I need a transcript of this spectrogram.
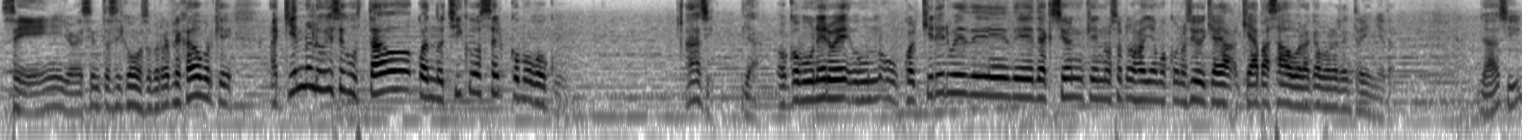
Sí, yo me siento así como súper reflejado porque ¿a quién no le hubiese gustado cuando chico ser como Goku? Ah, sí, ya. O como un héroe, un, o cualquier héroe de, de- de acción que nosotros hayamos conocido y que ha, que ha pasado por acá por el entre viñetas. Ya, sí.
